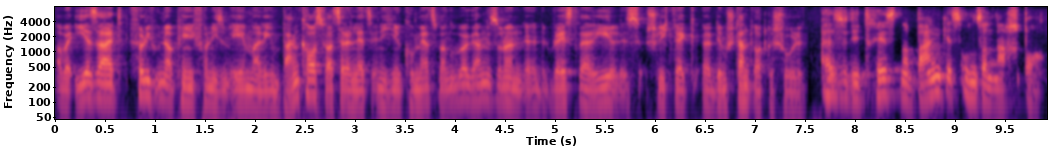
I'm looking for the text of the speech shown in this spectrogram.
aber ihr seid völlig unabhängig von diesem ehemaligen Bankhaus, was ja dann letztendlich in die Commerzbank übergegangen ist, sondern äh, Dresdner Real ist schlichtweg äh, dem Standort geschuldet. Also die Dresdner Bank ist unser Nachbar.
